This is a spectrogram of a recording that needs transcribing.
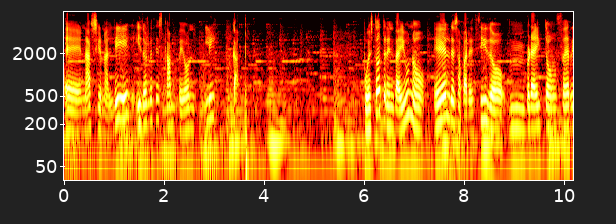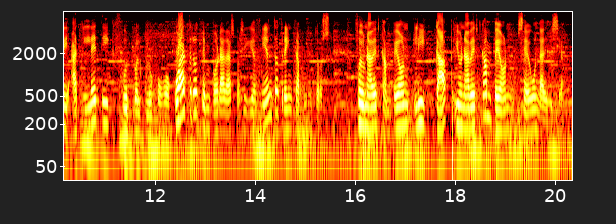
eh, National League y dos veces campeón League Cup. Puesto 31, el desaparecido mm, Brighton Ferry Athletic Football Club jugó cuatro temporadas, consiguió 130 puntos. Fue una vez campeón League Cup y una vez campeón Segunda División.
